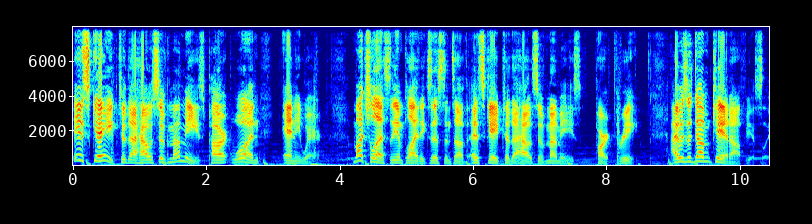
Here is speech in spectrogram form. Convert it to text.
Escape to the House of Mummies, Part 1 anywhere. Much less the implied existence of Escape to the House of Mummies, Part 3. I was a dumb kid, obviously.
